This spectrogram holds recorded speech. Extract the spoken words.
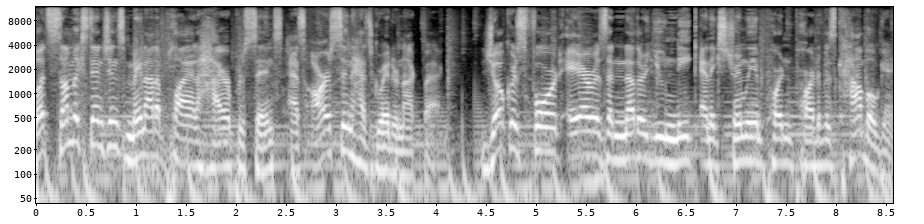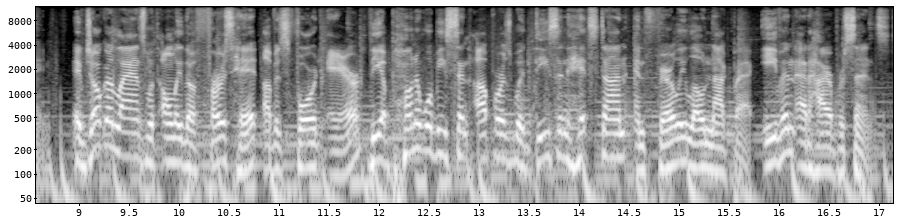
but some extensions may not apply at higher percents as Arsene has greater knockback. Joker's forward air is another unique and extremely important part of his combo game. If Joker lands with only the first hit of his forward air, the opponent will be sent upwards with decent hit stun and fairly low knockback, even at higher percents.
